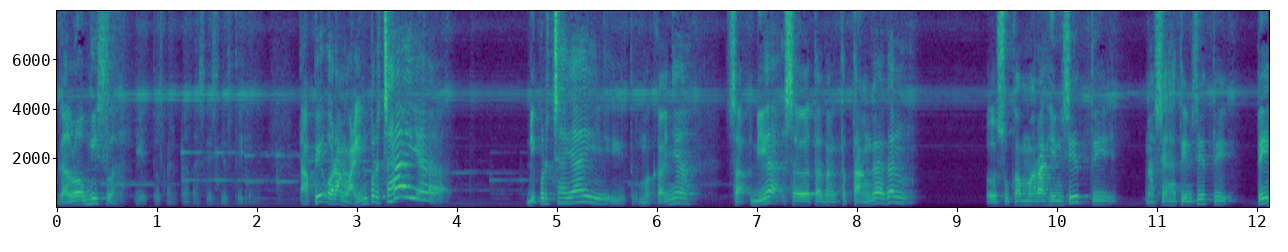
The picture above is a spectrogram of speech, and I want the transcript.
Gak logis lah gitu kan kata si Siti ini. Tapi orang lain percaya dipercayai gitu makanya dia tetangga kan uh, suka marahin Siti nasehatin Siti ti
